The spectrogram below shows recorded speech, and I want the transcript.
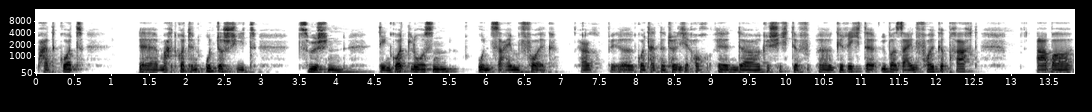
hat Gott, äh, macht Gott den Unterschied zwischen den Gottlosen und seinem Volk. Ja, äh, Gott hat natürlich auch in der Geschichte äh, Gerichte über sein Volk gebracht. Aber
